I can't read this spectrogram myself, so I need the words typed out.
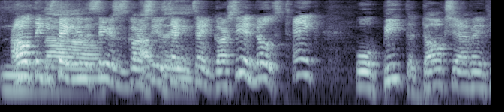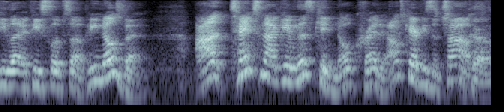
I don't mm, think he's taking him as serious as Garcia's I taking Tank. Garcia knows Tank will beat the dog shit out of him if he let, if he slips up. He knows that. I, Tank's not giving this kid no credit. I don't care if he's a child. Okay.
